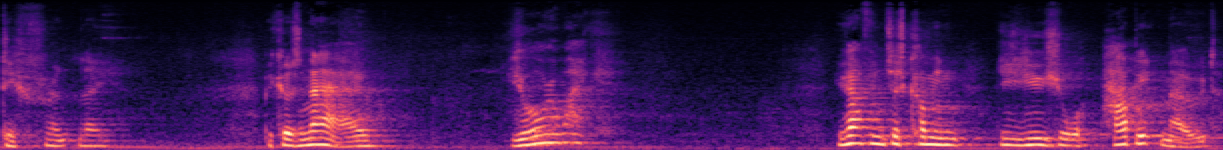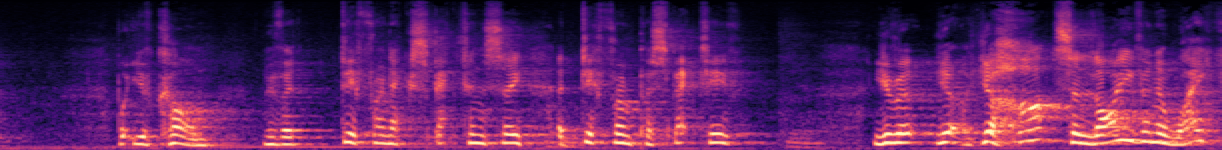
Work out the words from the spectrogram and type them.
differently. Because now you're awake. You haven't just come in the usual habit mode, but you've come with a different expectancy, a different perspective. Your, your, your heart's alive and awake.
